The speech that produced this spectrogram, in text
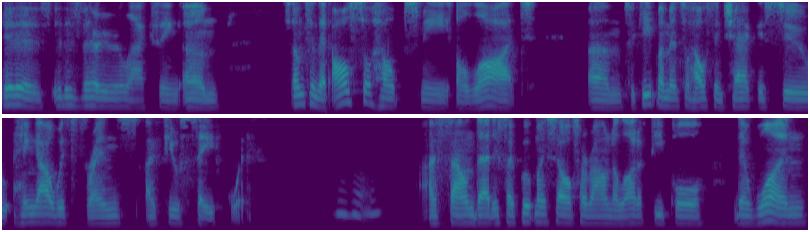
is. It is very relaxing. Um, something that also helps me a lot um, to keep my mental health in check is to hang out with friends I feel safe with. Mm-hmm. I found that if I put myself around a lot of people that one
